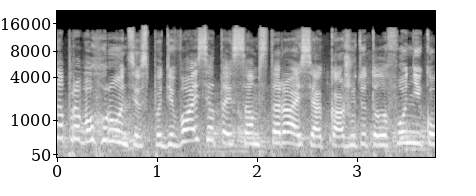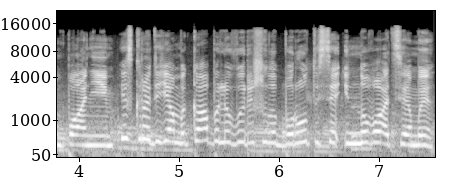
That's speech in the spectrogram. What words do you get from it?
На правоохоронців сподівайся та й сам старайся, кажуть у телефонній компанії. Із крадіями кабелю вирішили боротися інноваціями.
